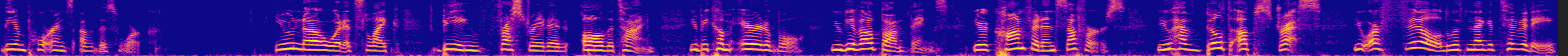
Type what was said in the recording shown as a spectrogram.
the importance of this work. You know what it's like being frustrated all the time. You become irritable. You give up on things. Your confidence suffers. You have built up stress. You are filled with negativity.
